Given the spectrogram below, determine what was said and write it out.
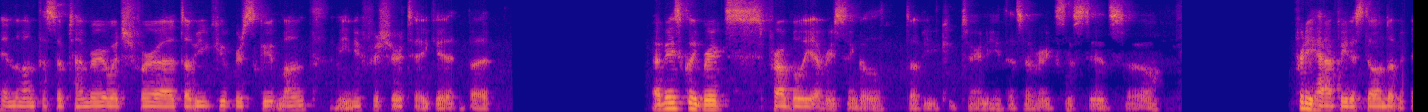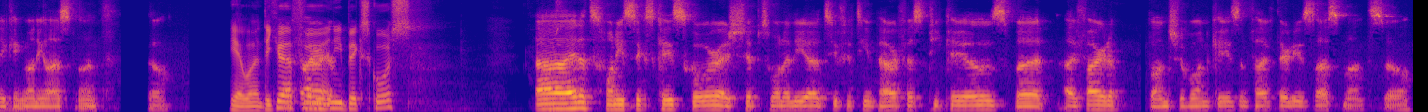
in the month of September, which for a W Cooper Scoop month, I mean, you for sure take it. But I basically bricked probably every single WCOOP tourney that's ever existed. So pretty happy to still end up making money last month. So Yeah. Well, did you have uh, any big scores? uh, I had a 26k score. I shipped one of the uh, 215 Powerfest PKOs, but I fired a bunch of 1Ks and 530s last month. So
